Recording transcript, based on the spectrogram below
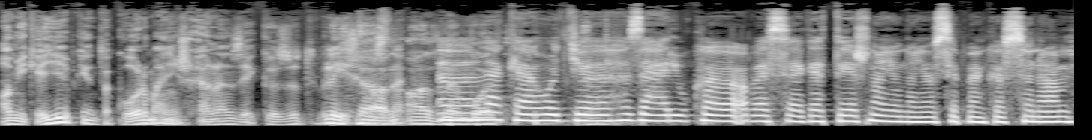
amik egyébként a kormány és ellenzék között léteznek. Az nem volt. Le kell, hogy zárjuk a beszélgetést. Nagyon-nagyon szépen köszönöm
